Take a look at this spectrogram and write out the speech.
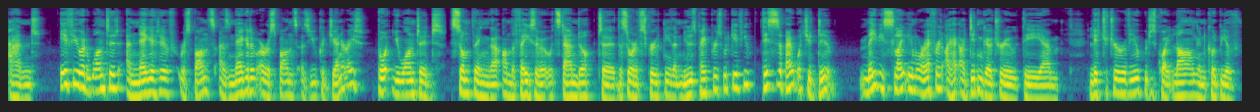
And if you had wanted a negative response, as negative a response as you could generate, but you wanted something that on the face of it would stand up to the sort of scrutiny that newspapers would give you, this is about what you do. Maybe slightly more effort. I, I didn't go through the um, literature review, which is quite long and could be of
